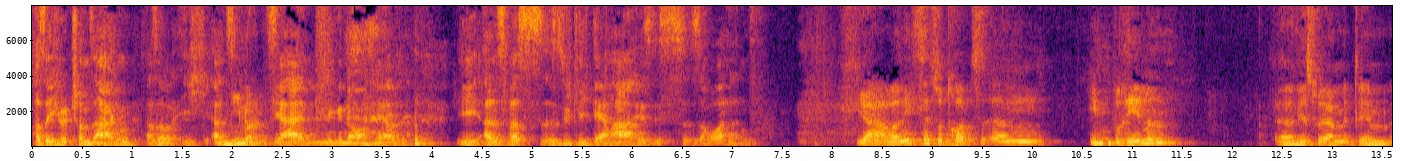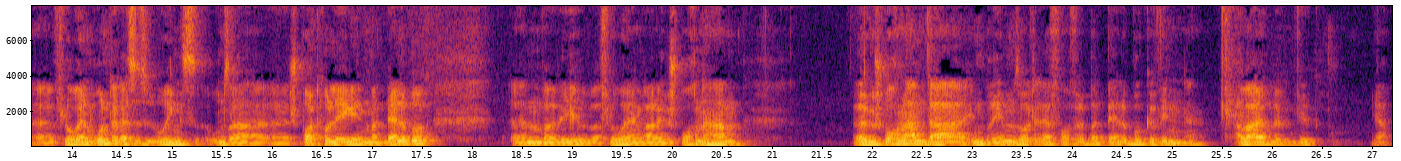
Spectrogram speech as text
Also ich würde schon sagen, also ich als Niemand. Ja, genau. Ne, also alles, was südlich der Haar ist, ist Sauerland. Ja, aber nichtsdestotrotz ähm, in Bremen äh, wirst du ja mit dem äh, Florian Runter, das ist übrigens unser äh, Sportkollege in Bad Berleburg, ähm, weil wir hier über Florian gerade gesprochen haben, äh, gesprochen haben, da in Bremen sollte der VfL Bad Berleburg gewinnen. Ne? Aber wir, ja.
